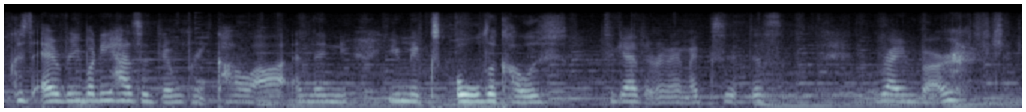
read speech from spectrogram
because everybody has a different colour and then you, you mix all the colours together and it makes it this rainbow.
